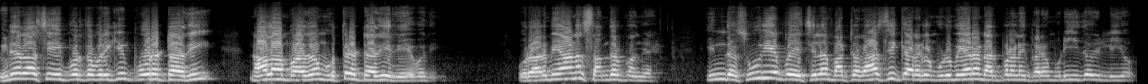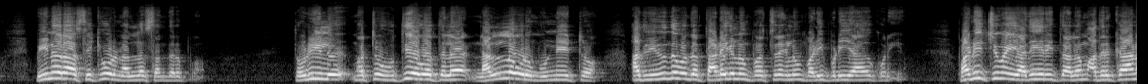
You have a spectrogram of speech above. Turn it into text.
மீனராசியை பொறுத்த வரைக்கும் பூரட்டாதி நாலாம் பாதம் உத்திரட்டாதி ரேவதி. ஒரு அருமையான சந்தர்ப்பங்க. இந்த சூரிய பயிற்சியில் மற்ற ராசிக்காரர்கள் முழுமையான நற்பலனை பெற முடியுதோ இல்லையோ மீனராசிக்கு ஒரு நல்ல சந்தர்ப்பம். தொழில் மற்றும் உத்தியோகத்தில் நல்ல ஒரு முன்னேற்றம். அதில் இருந்து வந்த தடைகளும் பிரச்சனைகளும் படிப்படியாக குறையும். பணிச்சுமை அதிகரித்தாலும் அதற்கான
